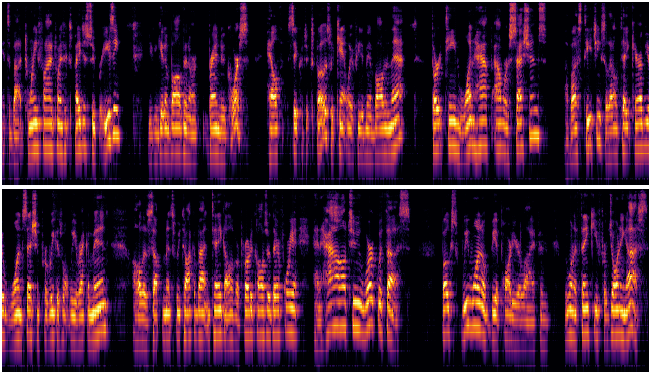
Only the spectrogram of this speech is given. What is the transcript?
It's about 25, 26 pages, super easy. You can get involved in our brand new course, Health Secrets Exposed. We can't wait for you to be involved in that. 13 one half hour sessions of us teaching, so that'll take care of you. One session per week is what we recommend. All the supplements we talk about and take, all of our protocols are there for you, and how to work with us. Folks, we want to be a part of your life, and we want to thank you for joining us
